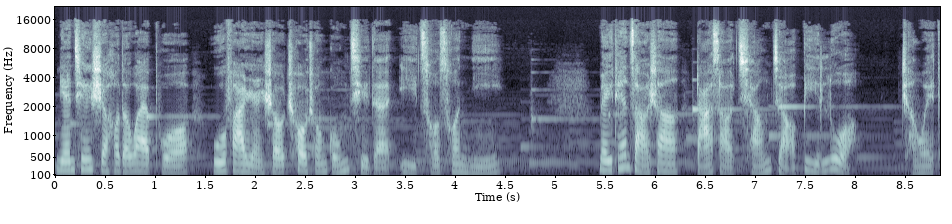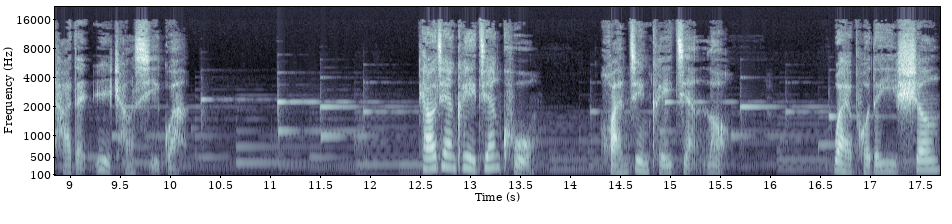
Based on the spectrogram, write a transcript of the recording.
年轻时候的外婆无法忍受臭虫拱起的一撮撮泥，每天早上打扫墙角壁落，成为她的日常习惯。条件可以艰苦，环境可以简陋，外婆的一生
